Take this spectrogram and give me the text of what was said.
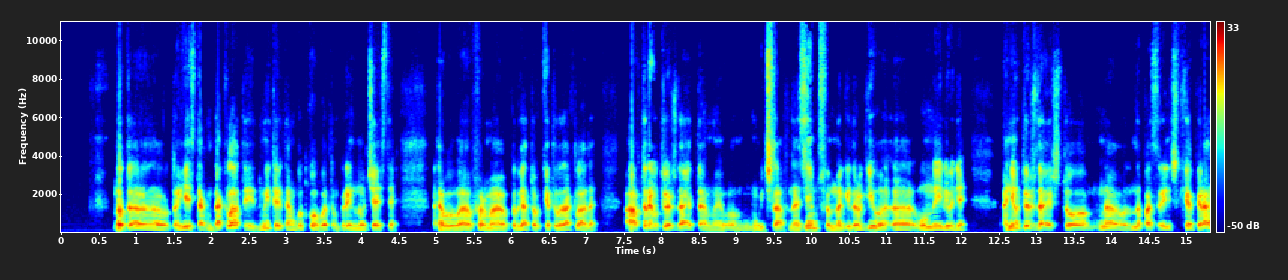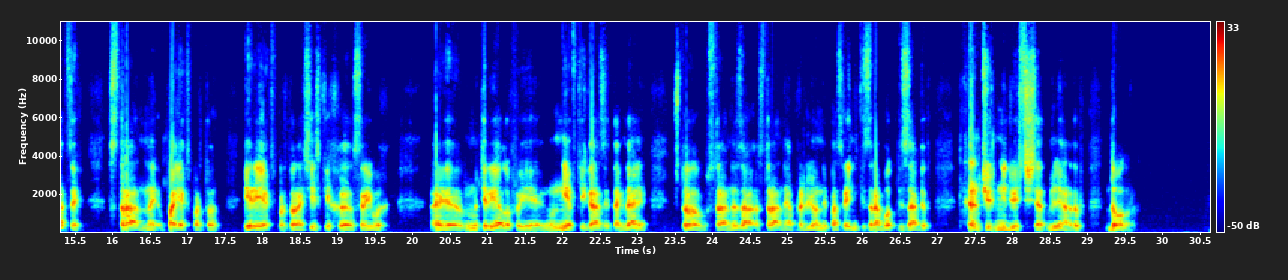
Вот э, есть там доклад, и Дмитрий там Гудков в этом принял участие э, в подготовке этого доклада. Авторы утверждают, там и Вячеслав Наземцев и многие другие э, умные люди, они утверждают, что на, посреднических операциях стран по экспорту и реэкспорту российских сырьевых материалов и нефти, газа и так далее, что страны, страны определенные посредники заработали за год чуть ли не 260 миллиардов долларов.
